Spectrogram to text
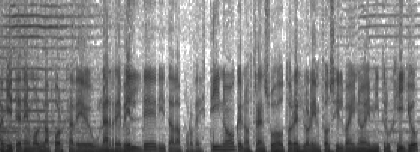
Aquí tenemos la forja de una rebelde, editada por Destino, que nos traen sus autores Lorenzo Silva y Noemí Trujillo,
